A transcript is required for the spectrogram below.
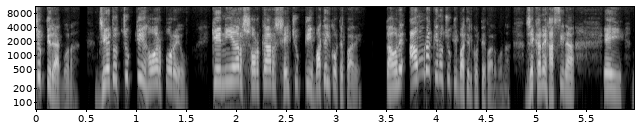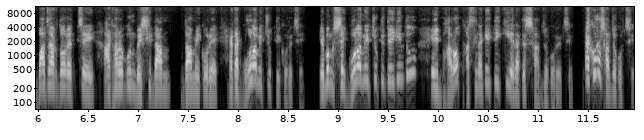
চুক্তি রাখব না। যেহেতু চুক্তি হওয়ার পরেও কেনিয়ার সরকার সেই চুক্তি বাতিল করতে পারে, তাহলে আমরা কেন চুক্তি বাতিল করতে পারব না? যেখানে হাসিনা এই বাজার দরের চেয়ে আঠারো গুণ বেশি দাম, দামে করে একটা গোলামি চুক্তি করেছে এবং সেই গোলামি চুক্তিতে কিন্তু এই ভারত হাসিনাকে টিকিয়ে রাখতে সাহায্য করেছে। এখনও সাহায্য করছে।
